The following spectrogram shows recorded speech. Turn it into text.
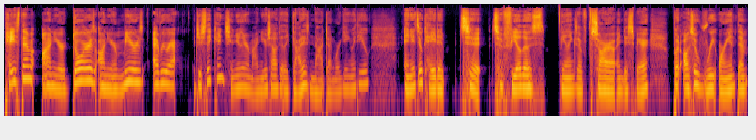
paste them on your doors, on your mirrors, everywhere. Just like continually remind yourself that like God is not done working with you. And it's okay to to to feel those feelings of sorrow and despair, but also reorient them,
